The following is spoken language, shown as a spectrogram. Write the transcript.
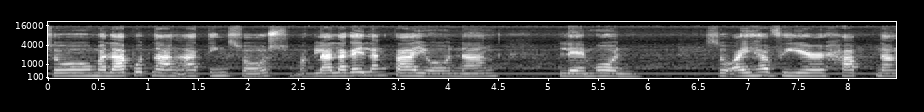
So, malapot na ang ating sauce. Maglalagay lang tayo ng lemon. So, I have here half ng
